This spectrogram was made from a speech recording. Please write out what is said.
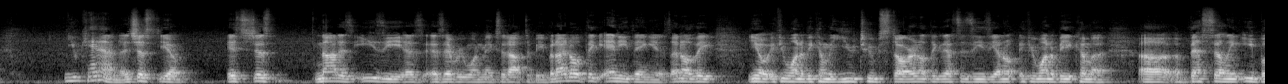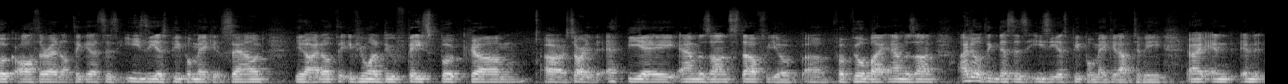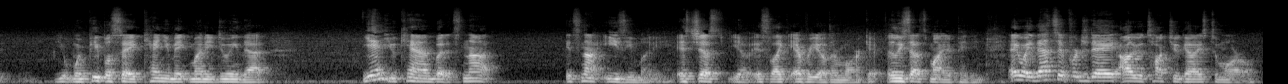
you can it's just you know it's just not as easy as, as everyone makes it out to be. But I don't think anything is. I don't think, you know, if you want to become a YouTube star, I don't think that's as easy. I don't, if you want to become a, a best-selling ebook author, I don't think that's as easy as people make it sound. You know, I don't think, if you want to do Facebook, um, uh, sorry, the FBA, Amazon stuff, you know, uh, fulfilled by Amazon, I don't think that's as easy as people make it out to be. Right? And, and it, you, when people say, can you make money doing that? Yeah, you can, but it's not it's not easy money. It's just, you know, it's like every other market. At least that's my opinion. Anyway, that's it for today. I will talk to you guys tomorrow.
